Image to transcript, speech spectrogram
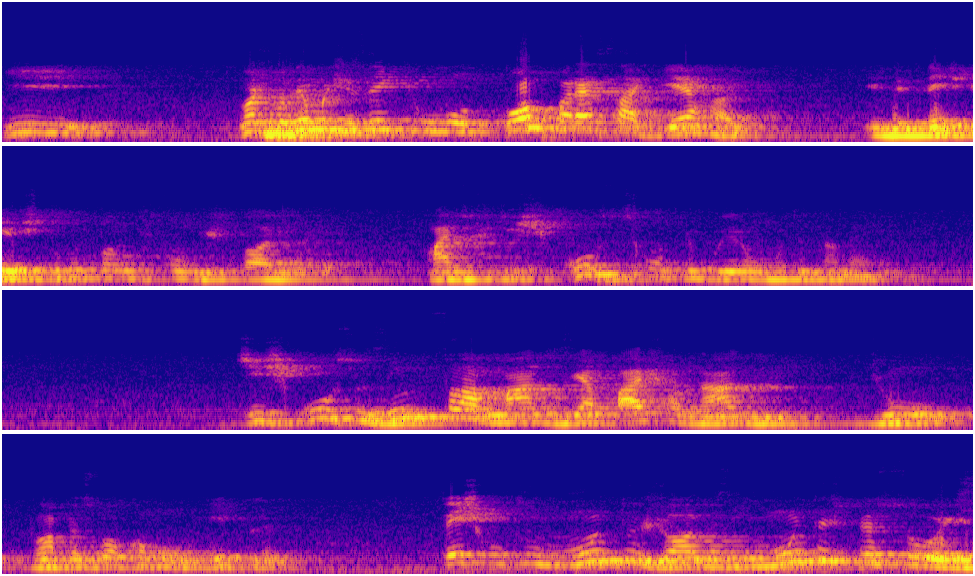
E nós podemos dizer que o motor para essa guerra, evidente que eles tinham um plano de fundo histórico, mas os discursos contribuíram muito também. Discursos inflamados e apaixonados de, um, de uma pessoa como Hitler fez com que muitos jovens e muitas pessoas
